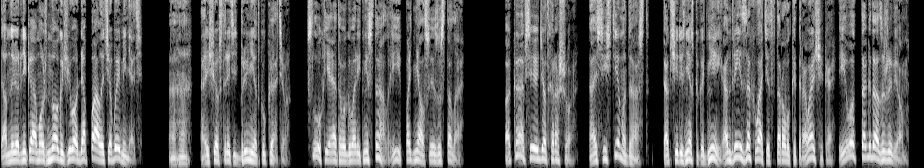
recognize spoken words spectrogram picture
«Там наверняка можно много чего для Палыча выменять». «Ага, а еще встретить брюнетку Катю». Вслух я этого говорить не стал и поднялся из-за стола. Пока все идет хорошо, а система даст, так через несколько дней Андрей захватит второго копировальщика, и вот тогда заживем.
